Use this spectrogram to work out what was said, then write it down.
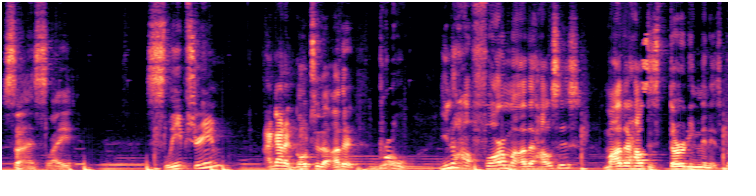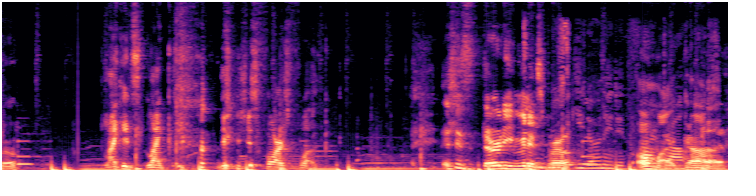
Something slight. Sleep stream? I gotta go to the other. Bro, you know how far my other house is? My other house is 30 minutes, bro. Like it's like it's just far as fuck. It's just 30 minutes, bro. Oh my $5. god.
